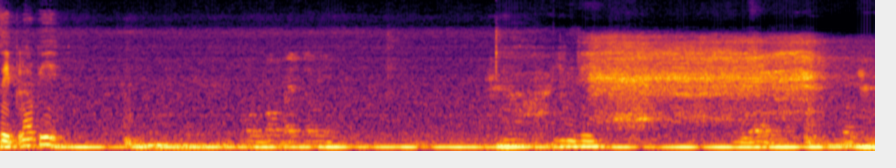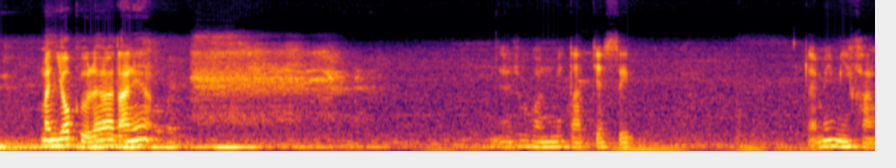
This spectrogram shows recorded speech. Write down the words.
สิบแล้วพี่ ยังดี มันยกอยู่แล้วตอนเนี้ยเดี๋ยวทุกคนมีตัดเจ็ดสิบแต่ไม่มีขัง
